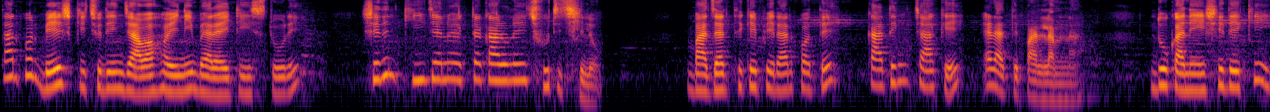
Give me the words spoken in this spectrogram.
তারপর বেশ কিছুদিন যাওয়া হয়নি ভ্যারাইটি স্টোরে সেদিন কি যেন একটা কারণেই ছুটি ছিল। বাজার থেকে ফেরার পথে কাটিং চাকে এড়াতে পারলাম না। দোকানে এসে দেখি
